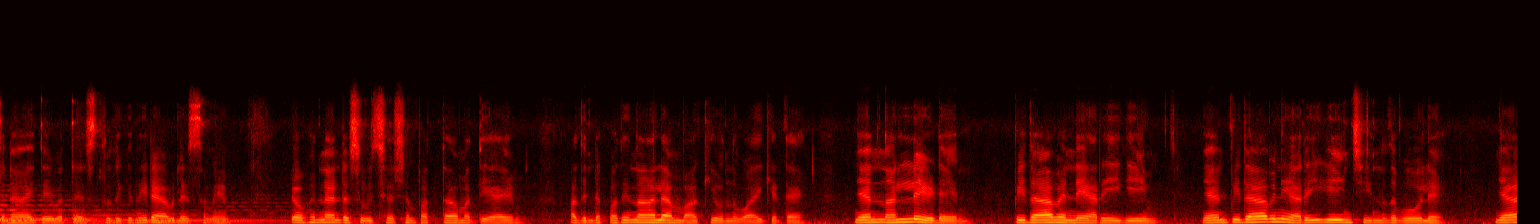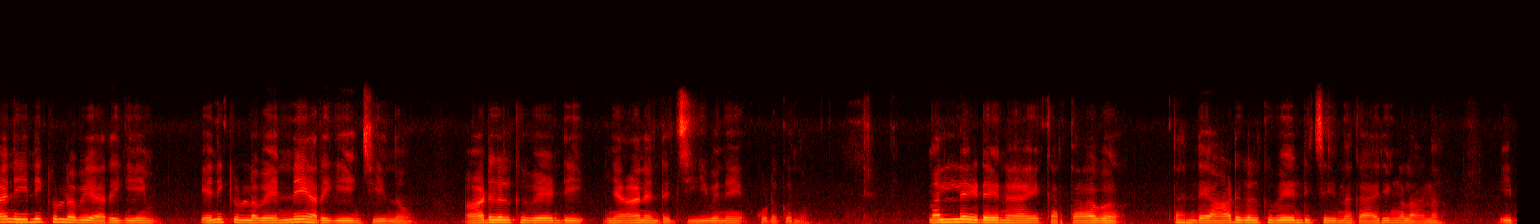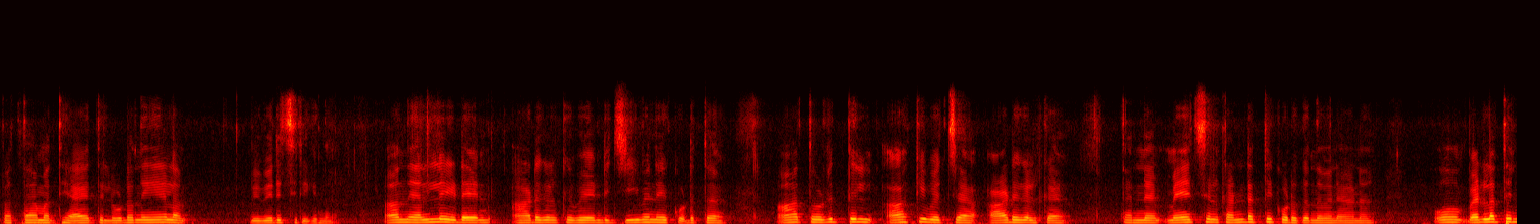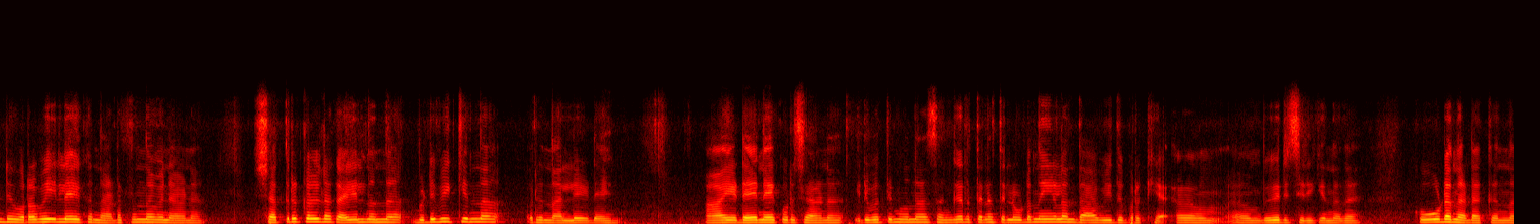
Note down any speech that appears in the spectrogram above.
വചനത്തിനായി ദൈവത്തെ സ്തുതിക്കുന്നു. രാവിലെ സമയം യോഹന്നാന്റെ സുവിശേഷം പത്താം അധ്യായം അതിന്റെ പതിനാലാം വാക്യം ഒന്ന് വായിക്കട്ടെ. ഞാൻ നല്ല ഇടയൻ പിതാവ് എന്നെ അറിയുകയും ഞാൻ പിതാവിനെ അറിയുകയും ചെയ്യുന്നത് പോലെ ഞാൻ എനിക്കുള്ളവയെ അറിയുകയും എനിക്കുള്ളവ എന്നെ അറിയുകയും ചെയ്യുന്നു. ആടുകൾക്ക് വേണ്ടി ഞാൻ എന്റെ ജീവനെ കൊടുക്കുന്നു. നല്ല ഇടയനായ കർത്താവ് തന്റെ ആടുകൾക്ക് വേണ്ടി ചെയ്യുന്ന കാര്യങ്ങളാണ് ഈ പത്താം അധ്യായത്തിലുടനീളം വിവരിച്ചിരിക്കുന്നത്. ആ നല്ല ഇടയൻ ആടുകൾക്ക് വേണ്ടി ജീവനെ കൊടുത്ത് ആ തൊഴുത്തിൽ ആക്കി വെച്ച ആടുകൾക്ക് തന്നെ മേച്ചൽ കണ്ടെത്തി കൊടുക്കുന്നവനാണ്. വെള്ളത്തിന്റെ ഉറവയിലേക്ക് നടത്തുന്നവനാണ്. ശത്രുക്കളുടെ കയ്യിൽ നിന്ന് വിടുവിക്കുന്ന ഒരു നല്ല ഇടയൻ. ആ ഇടയനെക്കുറിച്ചാണ് ഇരുപത്തിമൂന്നാം സങ്കീർത്തനത്തിലുടനീളം ദാവീദ് പ്രഖ്യാ വിവരിച്ചിരിക്കുന്നത്. കൂടെ നടക്കുന്ന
